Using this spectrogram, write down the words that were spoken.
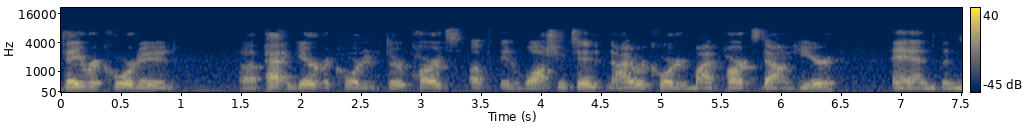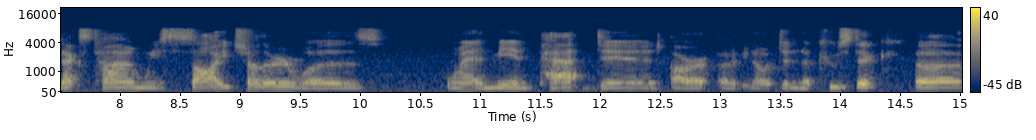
they recorded. Uh, Pat and Garrett recorded their parts up in Washington, and I recorded my parts down here. And the next time we saw each other was when me and Pat did our, uh, you know, did an acoustic uh,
